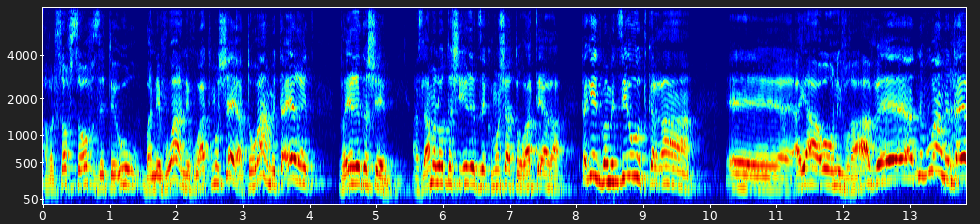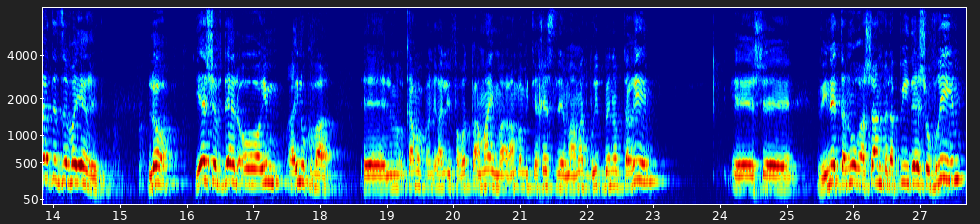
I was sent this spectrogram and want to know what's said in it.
אבל סוף סוף זה תיאור בנבואה, נבואת משה, התורה מתארת וירד השם. אז למה לא תשאיר את זה כמו שהתורה תיארה? תגיד, במציאות קרה היה האור נברא והנבואה מתארת את זה וירד. לא, יש הבדל, או אם ראינו כבר אה, כמה, נראה לי לפחות פעמיים, הרמב"ם מתייחס למעמד ברית בין הבתרים, אה, ש... והנה תנור עשן ולפיד אש עוברים,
